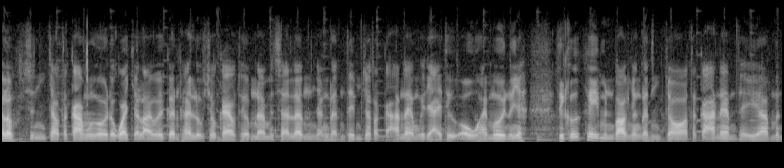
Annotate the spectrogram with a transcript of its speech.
Hello, xin chào tất cả mọi người đã quay trở lại với kênh hai lúa số kèo thì hôm nay mình sẽ lên nhận định thêm cho tất cả anh em cái giải thứ U20 nữa nha. Thì cứ khi mình vào nhận định cho tất cả anh em thì à, mình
